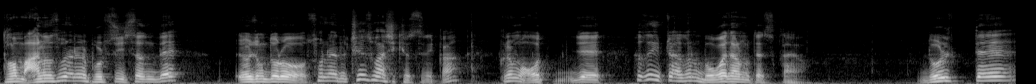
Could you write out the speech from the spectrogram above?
더 많은 손해를 볼 수 있었는데 이 정도로 손해를 최소화시켰으니까 그러면 어, 이제 흑의 입장에서는 뭐가 잘못됐을까요? 놀 때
